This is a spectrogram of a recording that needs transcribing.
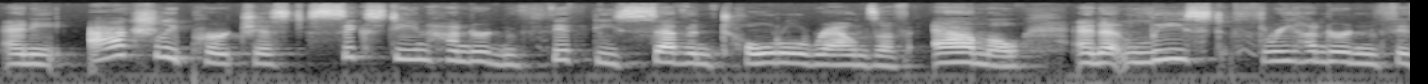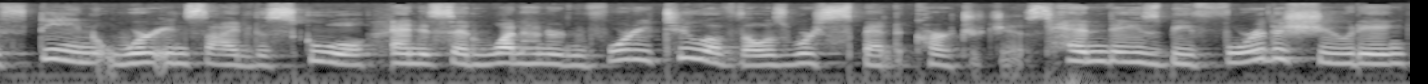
and he actually purchased 1,657 total rounds of ammo, and at least 315 were inside the school, and it said 142 of those were spent cartridges. 10 days before the shooting,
